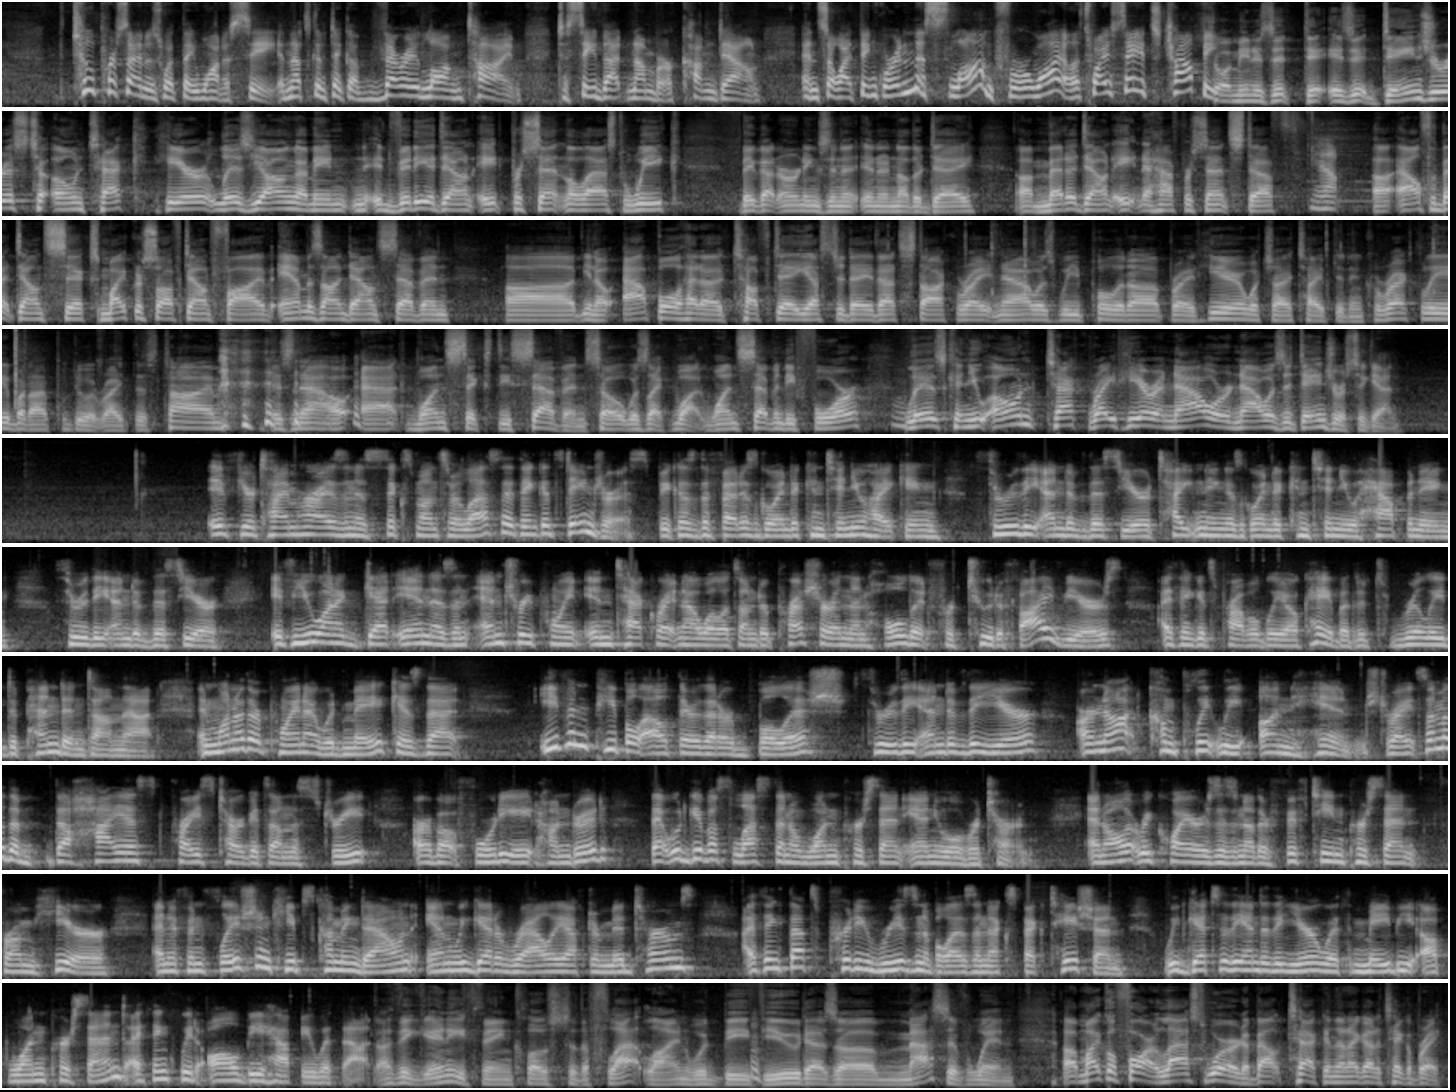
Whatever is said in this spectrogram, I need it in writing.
2% is what they want to see. And that's going to take a very long time to see that number come down. And so I think we're in this slog for a while. That's why I say it's choppy. So, I mean, is it, is it dangerous to own tech here, Liz Young? I mean, NVIDIA down 8% in the last week. They've got earnings in, a, in another day. Uh, Meta down 8.5%, Steph. Yeah. Uh, Alphabet down 6 Microsoft down 5 Amazon down 7 uh, you know, Apple had a tough day yesterday. That stock right now, as we pull it up right here, which I typed it incorrectly, but I will do it right this time, is now at 167. So it was like what, 174? Liz, can you own tech right here and now, or now is it dangerous again? If your time horizon is six months or less, I think it's dangerous because the Fed is going to continue hiking through the end of this year. Tightening is going to continue happening through the end of this year. If you want to get in as an entry point in tech right now while it's under pressure and then hold it for two to five years, I think it's probably okay, but it's really dependent on that. And one other point I would make is that even people out there that are bullish through the end of the year are not completely unhinged, right? Some of the, the highest price targets on the street are about 4,800. That would give us less than a 1% annual return. And all it requires is another 15% from here. And if inflation keeps coming down and we get a rally after midterms, I think that's pretty reasonable as an expectation. We'd get to the end of the year with maybe up 1%. I think we'd all be happy with that. I think anything close to the flat line would be viewed as a massive win. Uh, Michael Farr, last word about tech, and then I got to take a break.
